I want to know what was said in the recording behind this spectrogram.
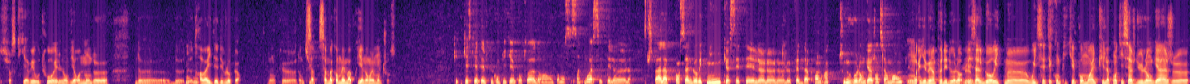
sur ce qu'il y avait autour et l'environnement de de, de, de Mhm. travail des développeurs. Donc, euh, donc ça ça m'a quand même appris énormément de choses. Qu'est-ce qui a été le plus compliqué pour toi dans, pendant ces cinq mois? C'était le, le- je sais pas, la pensée algorithmique, c'était le, le, le fait d'apprendre un tout nouveau langage entièrement? il y avait un peu des deux. Alors les algorithmes, euh, oui, c'était compliqué pour moi, et puis l'apprentissage du langage. Euh,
